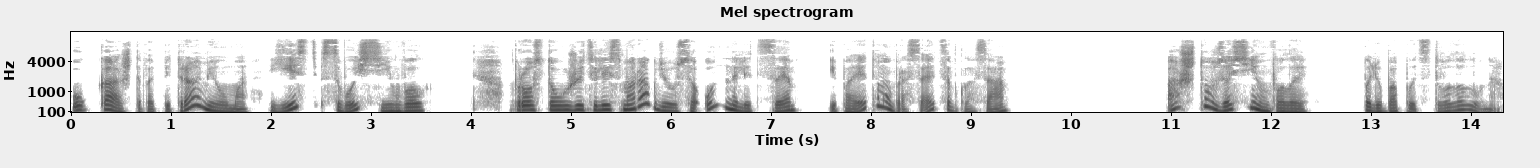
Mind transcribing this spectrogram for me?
у каждого петрамиума есть свой символ. Просто у жителей Смарагдиуса он на лице, и поэтому бросается в глаза. — А что за символы? — полюбопытствовала Луна.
